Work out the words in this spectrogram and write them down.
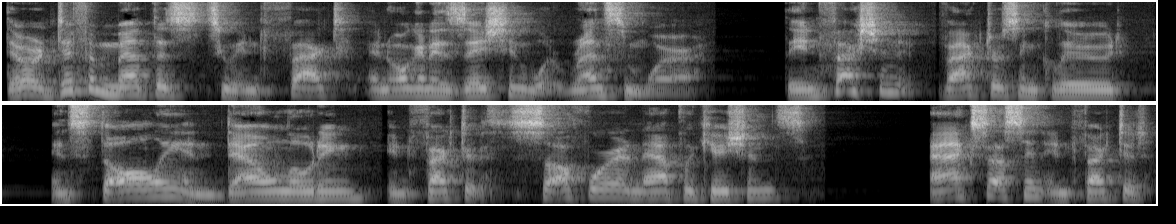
There are different methods to infect an organization with ransomware. The infection vectors include installing and downloading infected software and applications, accessing infected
